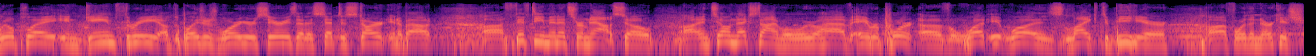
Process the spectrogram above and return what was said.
We'll play in Game Three of the Blazers Warriors series that is set to start in about uh, 50 minutes from now. So uh, until next time, we will have a report of what it was like to be here uh, for the Nurkic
